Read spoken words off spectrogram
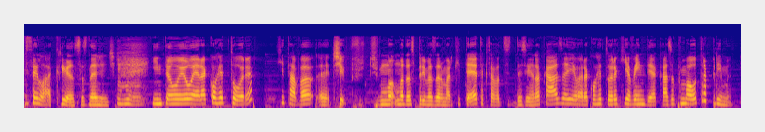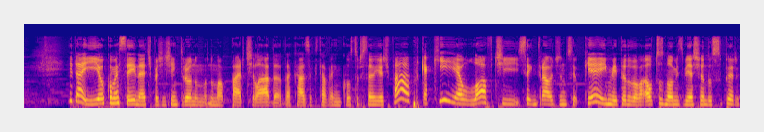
sei lá, crianças, né, gente? Uhum. Então eu era corretora que estava, é, tipo, uma, uma, das primas era uma arquiteta que estava desenhando a casa e eu era corretora que ia vender a casa para uma outra prima. E daí eu comecei, né? Tipo, a gente entrou numa parte lá da, da casa que tava em construção e eu, tipo, ah, porque aqui é o loft central de não sei o quê, inventando altos nomes, me achando super,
